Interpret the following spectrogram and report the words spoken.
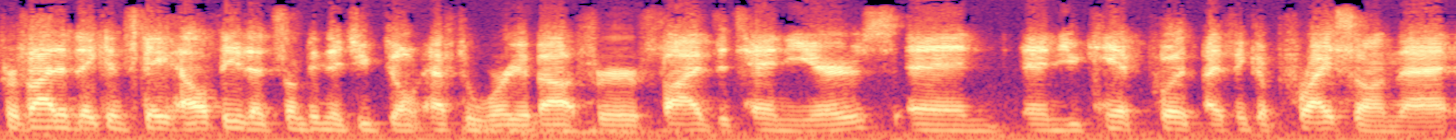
provided they can stay healthy, that's something that you don't have to worry about for five to ten years, and and you can't put I think a price on that.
